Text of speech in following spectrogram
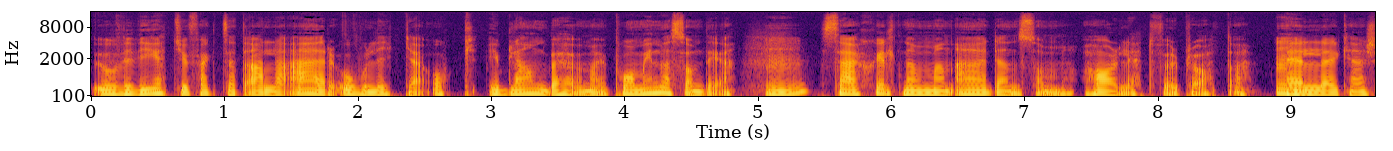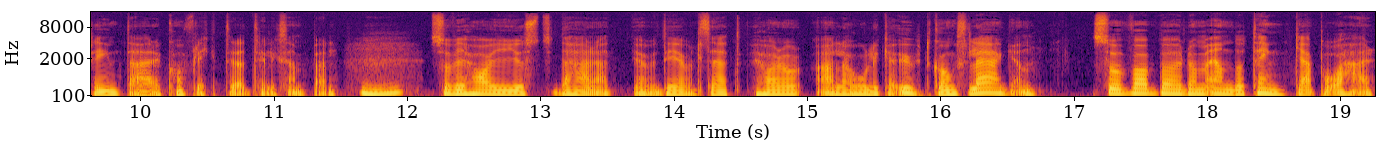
Och vi vet ju faktiskt att alla är olika och ibland behöver man ju påminnas om det. Mm. Särskilt när man är den som har lätt för att prata. Mm. Eller kanske inte är konflikträdd till exempel. Mm. Så vi har ju just det här, att, det jag vill säga, att vi har alla olika utgångslägen. Så vad bör de ändå tänka på här?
